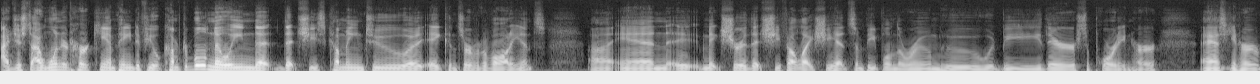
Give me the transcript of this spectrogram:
I just I wanted her campaign to feel comfortable knowing that that she's coming to a, a conservative audience uh, and uh, make sure that she felt like she had some people in the room who would be there supporting her, asking her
